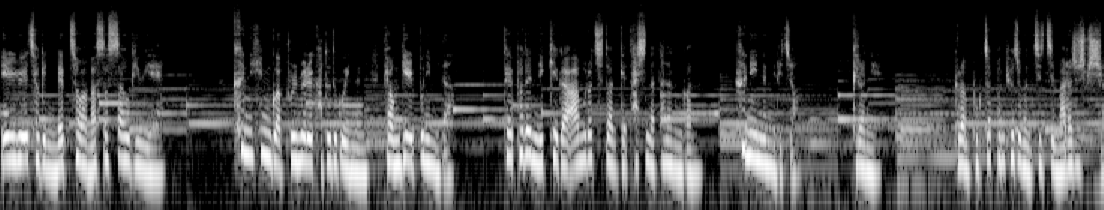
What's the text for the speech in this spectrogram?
인류의 적인 랩처와 맞서 싸우기 위해 큰 힘과 불멸을 가둬두고 있는 병기일 뿐입니다. 대파된 니케가 아무렇지도 않게 다시 나타나는 건 흔히 있는 일이죠. 그러니 그런 복잡한 표정은 짓지 말아주십시오.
